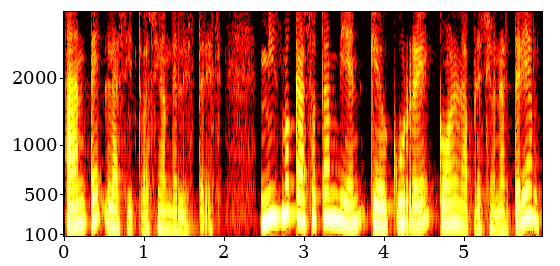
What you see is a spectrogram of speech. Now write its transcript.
ante la situación del estrés. Mismo caso también que ocurre con la presión arterial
